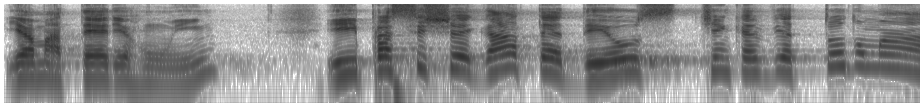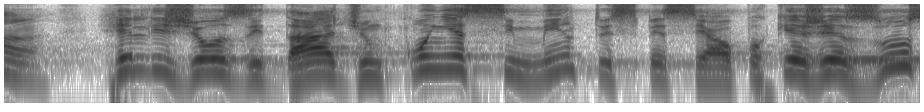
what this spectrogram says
e a matéria é ruim. E para se chegar até Deus, tinha que haver toda uma religiosidade, um conhecimento especial, porque Jesus,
